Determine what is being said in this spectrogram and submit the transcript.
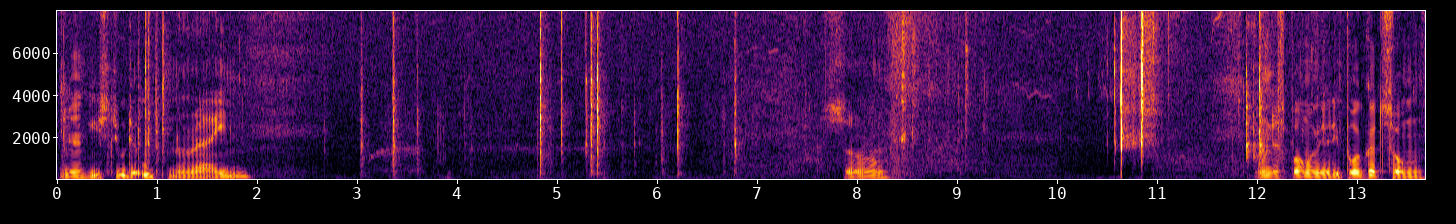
Ne, gehst du da unten rein. So. Und jetzt brauchen wir wieder die Brücke zum,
